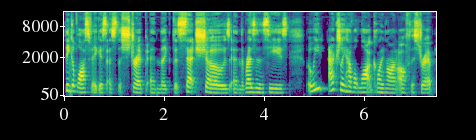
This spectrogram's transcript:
think of Las Vegas as the strip and like the set shows and the residencies, but we actually have a lot going on off the strip.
